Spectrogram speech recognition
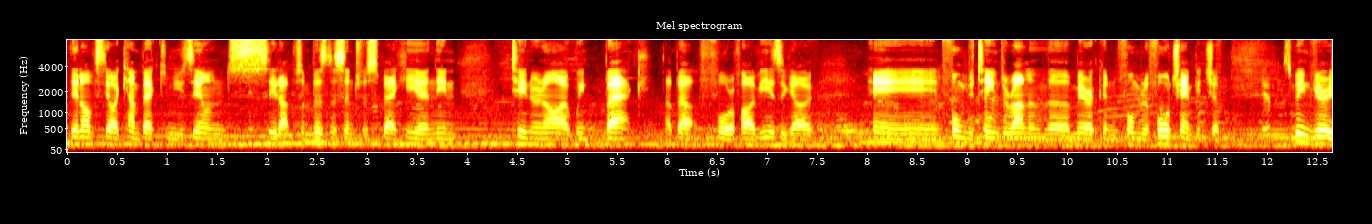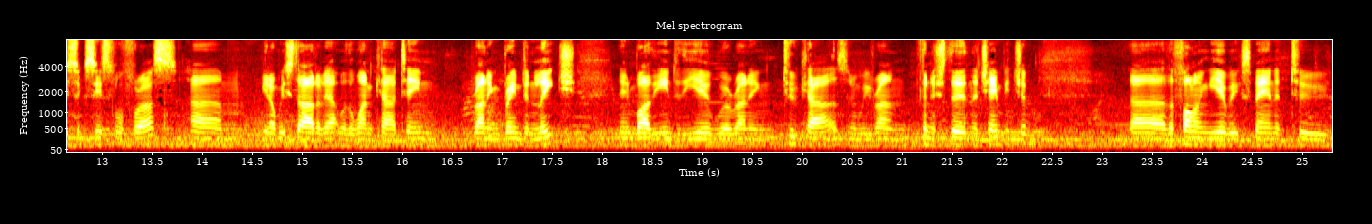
Then obviously I come back to New Zealand, set up some business interests back here, and then Tina and I went back about four or five years ago and formed a team to run in the American Formula 4 Championship. Yep. It's been very successful for us. Um, you know, we started out with a one-car team running Brendon Leitch, and by the end of the year we were running two cars, and we run finished third in the championship. Uh, the following year we expanded to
